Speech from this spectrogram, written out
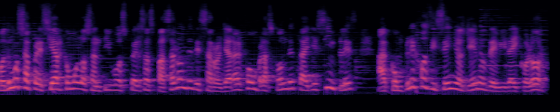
podemos apreciar cómo los antiguos persas pasaron de desarrollar alfombras con detalles simples a complejos diseños llenos de vida y color.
